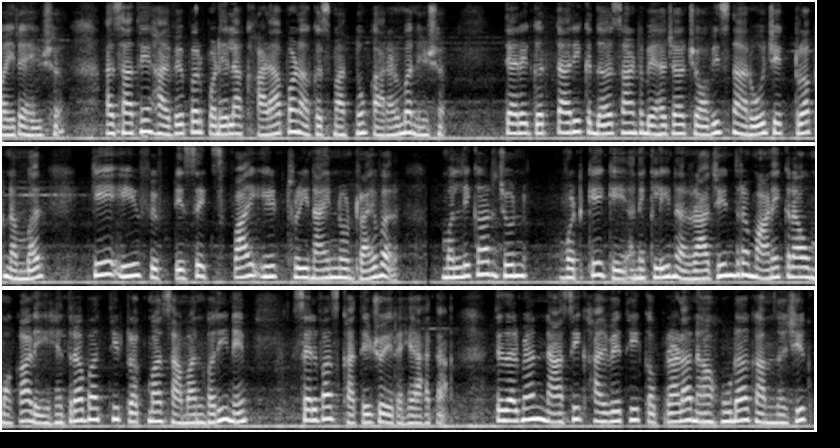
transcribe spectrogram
ભય રહે છે. આ સાથે હાઈવે પર પડેલા ખાડા પણ અકસ્માતનું કારણ બને છે. ત્યારે ગત તારીખ દસ આઠ બે હજાર ચોવીસના રોજ એક truck number K A fifty six five eight three નાઇનનો ડ્રાઈવર મલ્લિકાર્જુન વટકેકે અને ક્લીનર રાજેન્દ્ર માણેકરાવ મકાળે હૈદરાબાદથી ટ્રકમાં સામાન ભરીને સેલવાસ ખાતે જઈ રહ્યા હતા. તે દરમિયાન નાસિક હાઈવેથી કપરાડાના હુડા ગામ નજીક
